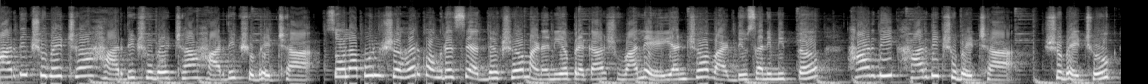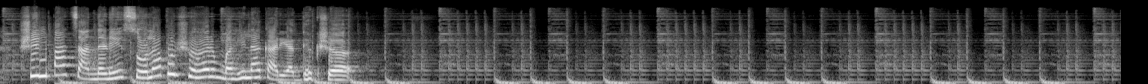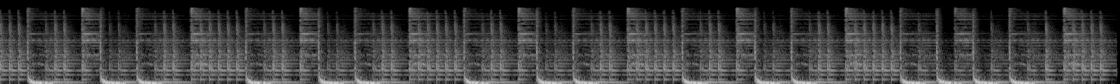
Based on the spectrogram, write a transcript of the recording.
हार्दिक शुभेच्छा हार्दिक शुभेच्छा हार्दिक शुभेच्छा. सोलापूर शहर काँग्रेसचे अध्यक्ष माननीय प्रकाश वाले यांच्या वाढदिवसानिमित्त हार्दिक हार्दिक शुभेच्छा. शुभेच्छुक शिल्पा चांदणे सोलापूर शहर महिला कार्याध्यक्ष.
